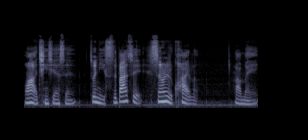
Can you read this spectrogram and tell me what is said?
王尔清先生，祝你十八岁生日快乐，老梅。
